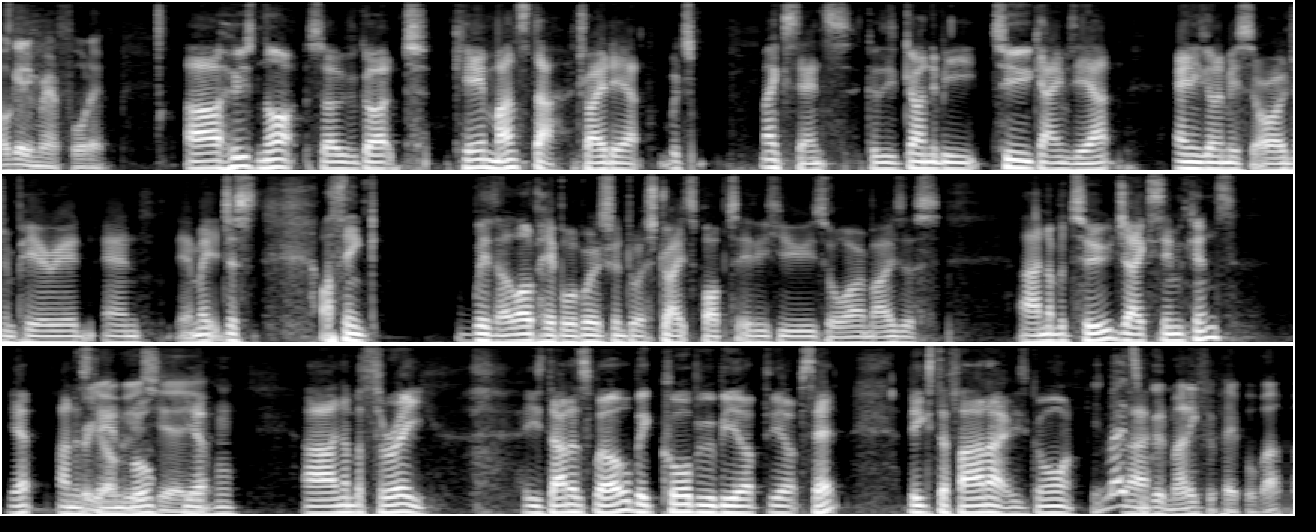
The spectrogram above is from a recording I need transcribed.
I'll get him around fourteen. Uh, who's not? So we've got Cam Munster trade out, which makes sense because he's going to be two games out and he's going to miss the origin period. And yeah, mate, just I think with a lot of people, we're just going to do a straight swap to either Hughes or Moses. Uh, number two, Jake Simpkins. Yep, understandable. obvious, yeah, yep. Uh, number three, he's done as well. Big Corby would be up, be upset. Big Stefano, he's gone. He's made So- some good money for people, but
